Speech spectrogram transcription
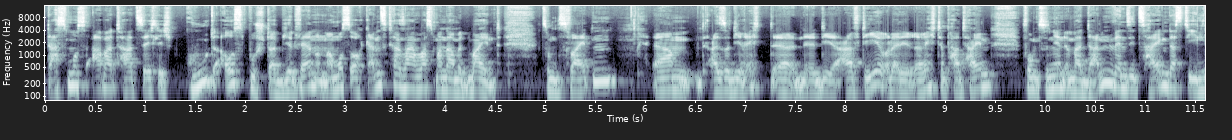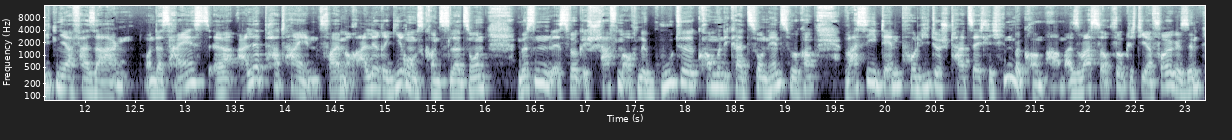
Das muss aber tatsächlich gut ausbuchstabiert werden und man muss auch ganz klar sagen, was man damit meint. Zum Zweiten, ähm, also die, Recht, äh, die AfD oder die rechte Parteien funktionieren immer dann, wenn sie zeigen, dass die Eliten ja versagen. Und das heißt, äh, alle Parteien, vor allem auch alle Regierungskonstellationen, müssen es wirklich schaffen, auch eine gute Kommunikation hinzubekommen, was sie denn politisch tatsächlich hinbekommen haben. Also was auch wirklich die Erfolge sind,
